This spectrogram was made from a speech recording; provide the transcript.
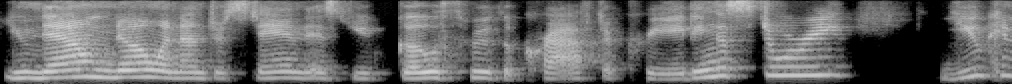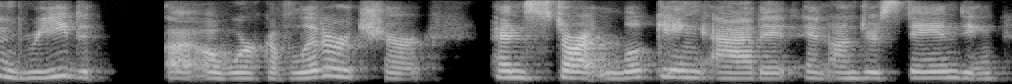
you now know and understand as you go through the craft of creating a story, you can read a, work of literature and start looking at it and understanding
